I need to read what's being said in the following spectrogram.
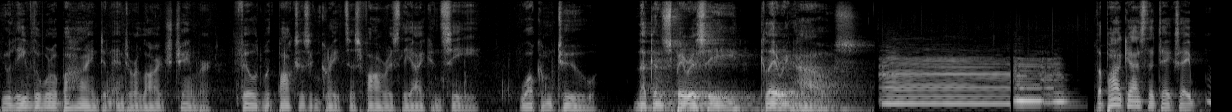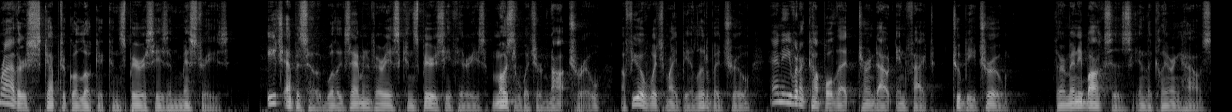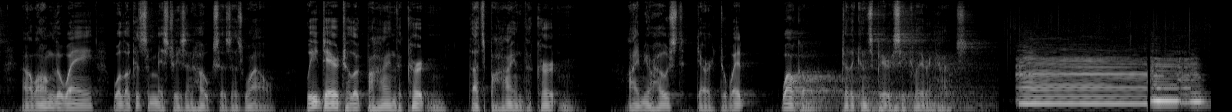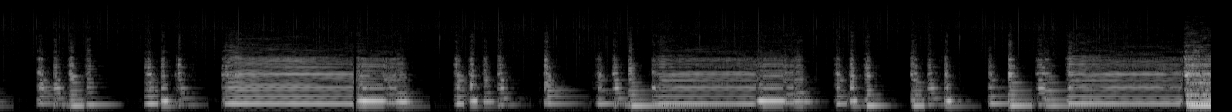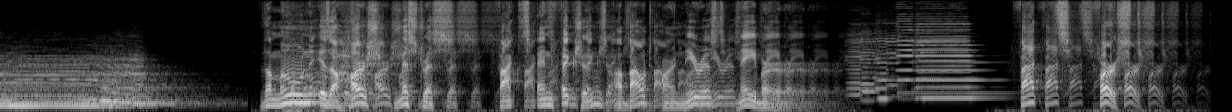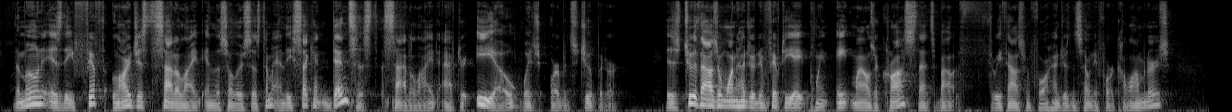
You leave the world behind and enter a large chamber filled with boxes and crates as far as the eye can see. Welcome to the Conspiracy Clearinghouse. The podcast that takes a rather skeptical look at conspiracies and mysteries. Each episode will examine various conspiracy theories, most of which are not true, a few of which might be a little bit true, and even a couple that turned out, in fact, to be true. There are many boxes in the clearinghouse, and along the way, we'll look at some mysteries and hoaxes as well. We dare to look behind the curtain that's behind the curtain. I'm your host, Derek DeWitt. Welcome to the Conspiracy Clearinghouse. The moon is a harsh mistress. Facts and fictions about our nearest neighbor. Facts first. The moon is the fifth largest satellite in the solar system and the second densest satellite after Io, which orbits Jupiter. It is 2,158.8 miles across, that's about 3,474 kilometers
